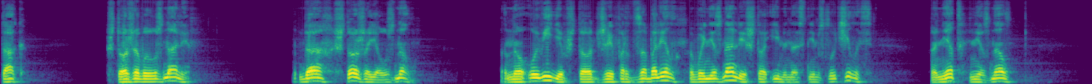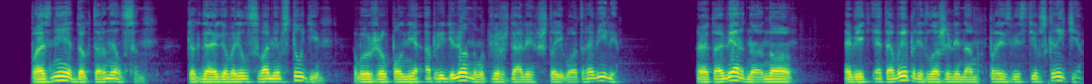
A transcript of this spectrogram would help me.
«Так». «Что же вы узнали?» «Да, что же я узнал?» «Но увидев, что Джиффорд заболел, вы не знали, что именно с ним случилось?» «Нет, не знал». «Позднее, доктор Нелсон, когда я говорил с вами в студии, вы уже вполне определенно утверждали, что его отравили. Это верно, но... Ведь это вы предложили нам произвести вскрытие.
